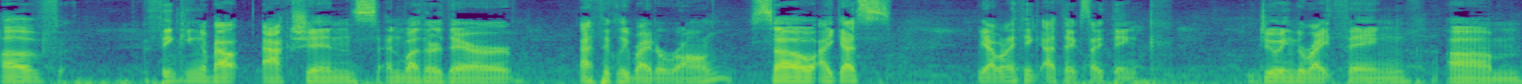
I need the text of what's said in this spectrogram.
of thinking about actions and whether they're ethically right or wrong. So I guess, yeah, when I think ethics, I think doing the right thing. Um,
